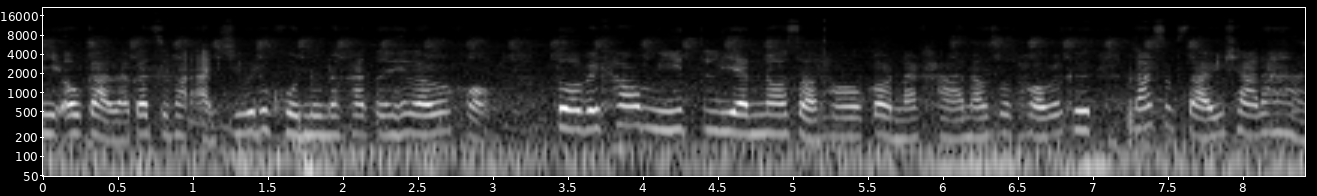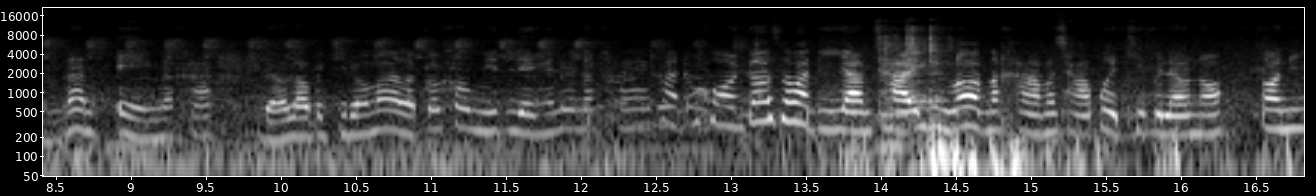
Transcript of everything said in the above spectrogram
มีโอกาสแล้วก็จะมาอ่านคลิปให้ทุกคนดูนะคะ ตอนนี้เราก็ขอ ตัวไปเข้ามิตรเรียนนสทก่อนนะคะ นสทก็คือนักศึกษาวิชาทหารนั่นเองนะคะ เดี๋ยวเราไปกินมาม่าแล้วก็เข้ามิตรเรียนกันด้วยนะคะ ค่ะทุกคนก็สวัสดียามเช้าอีกหนึ่งรอบนะคะมาเช้าเปิดคลิปไปแล้วเนาะตอนนี้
